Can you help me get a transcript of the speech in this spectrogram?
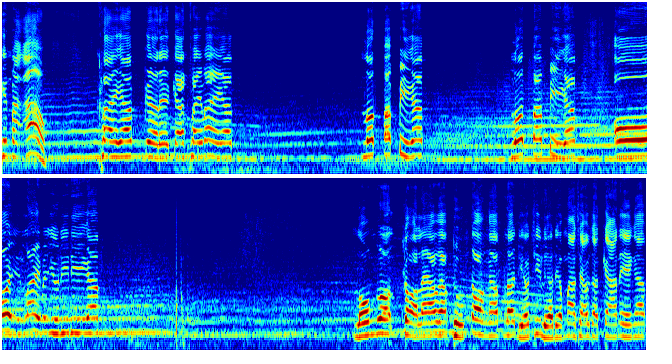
ขึ้นมาอ้าวใครครับเกิดเหตุการณ์ไฟไหม้ครับรถปั๊ปปิครับรถปั๊ปปิครับ โอ้ยไล่มันอยู่ดีๆครับ ลงรถก่อนแล้วครับถูกต้องครับแล้วเดี๋ยวที่เหลือเดี๋ยวมาแชลจัดการเองครับ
